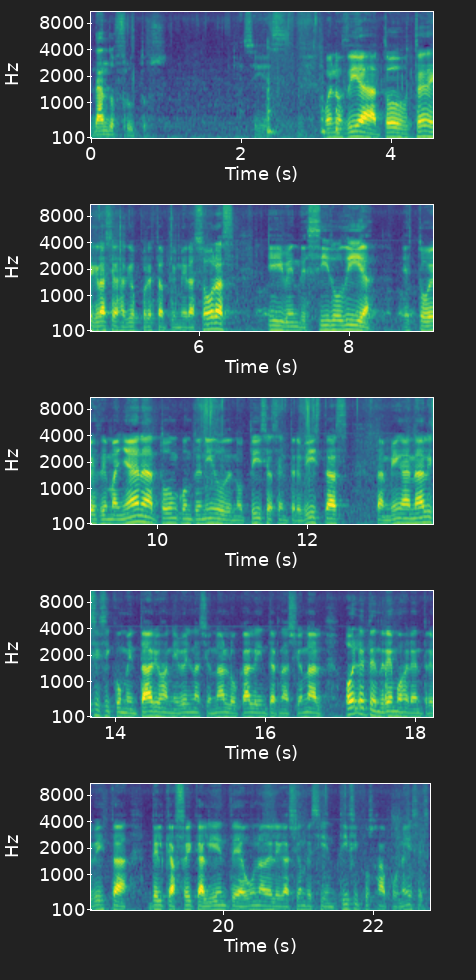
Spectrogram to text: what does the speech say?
dando frutos. Así es. Buenos días a todos ustedes, gracias a Dios por estas primeras horas y bendecido día. Esto es de mañana, todo un contenido de noticias, entrevistas, también análisis y comentarios a nivel nacional, local e internacional. Hoy le tendremos la entrevista del café caliente a una delegación de científicos japoneses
